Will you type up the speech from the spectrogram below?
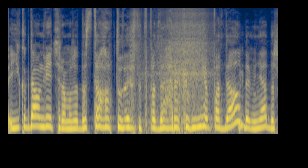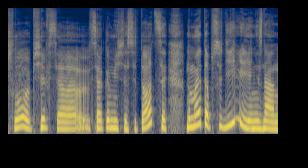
И когда он вечером уже достал оттуда этот подарок и мне подал, до меня дошло вообще вся, вся комичная ситуация. Но мы это обсудили, я не знаю,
